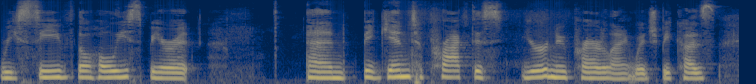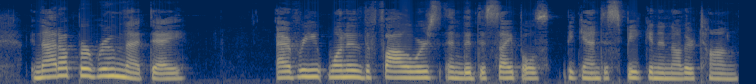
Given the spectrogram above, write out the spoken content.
receive the Holy Spirit, and begin to practice your new prayer language because in that upper room that day, every one of the followers and the disciples began to speak in another tongue.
